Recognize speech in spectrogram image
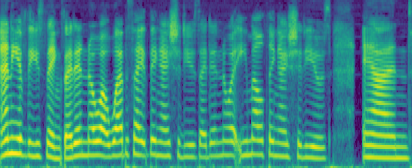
any of these things. I didn't know what website thing I should use. I didn't know what email thing I should use. And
